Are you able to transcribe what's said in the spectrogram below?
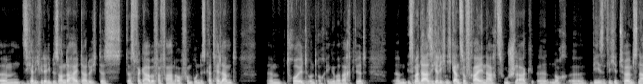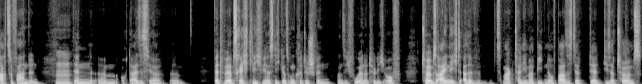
Ähm, sicherlich wieder die Besonderheit dadurch, dass das Vergabeverfahren auch vom Bundeskartellamt betreut und auch eng überwacht wird, ähm, ist man da sicherlich nicht ganz so frei, nach Zuschlag äh, noch äh, wesentliche Terms nachzuverhandeln. Mhm. Denn ähm, auch da ist es ja wettbewerbsrechtlich, wäre es nicht ganz unkritisch, wenn man sich vorher natürlich auf Terms einigt. Alle Marktteilnehmer bieten auf Basis der, der, dieser Terms,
